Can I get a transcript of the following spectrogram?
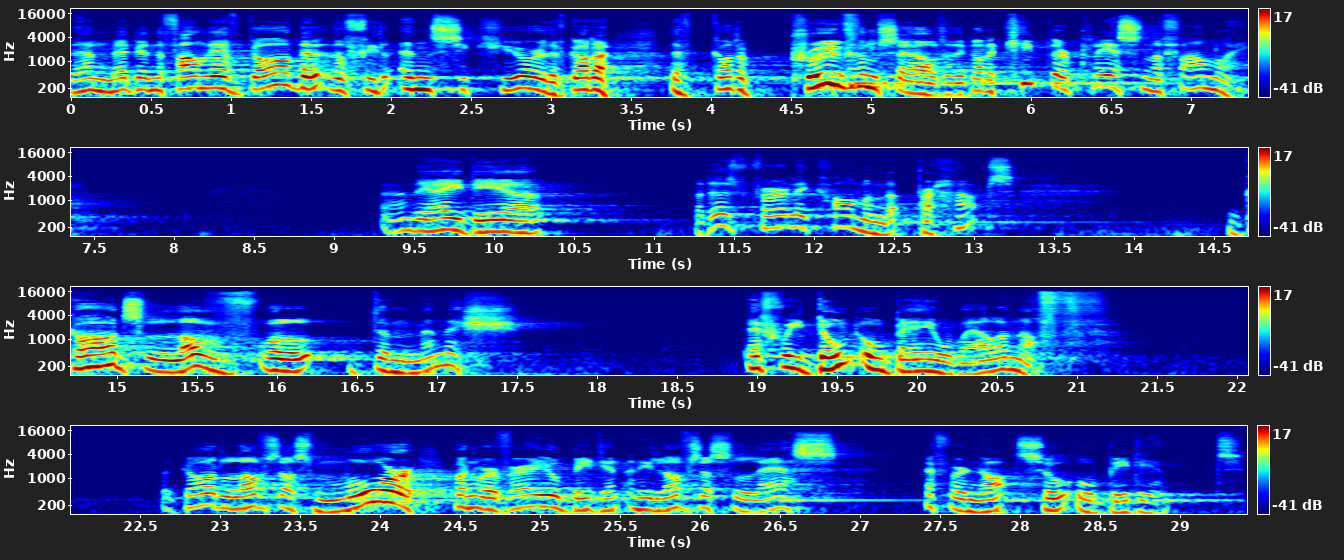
then maybe in the family of God they'll feel insecure. They've got to, they've got to prove themselves, or they've got to keep their place in the family. And the idea that is fairly common that perhaps God's love will diminish if we don't obey well enough. That God loves us more when we're very obedient, and He loves us less if we're not so obedient.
